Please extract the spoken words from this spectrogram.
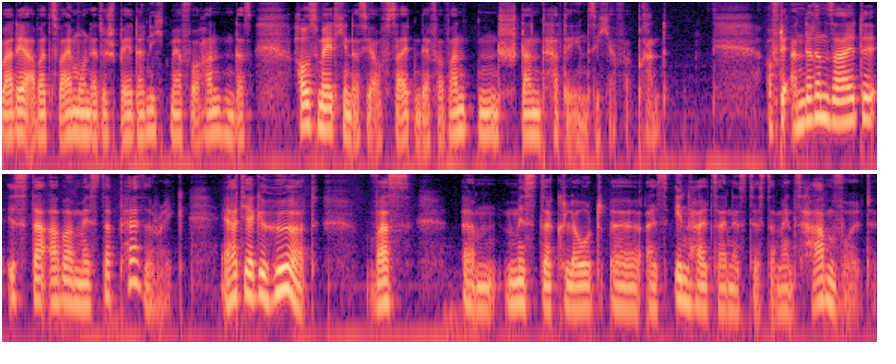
war der aber zwei Monate später nicht mehr vorhanden. Das Hausmädchen, das ja auf Seiten der Verwandten stand, hatte ihn sicher verbrannt. Auf der anderen Seite ist da aber Mr. Petherick. Er hat ja gehört, was ähm, Mr. Claude äh, als Inhalt seines Testaments haben wollte.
